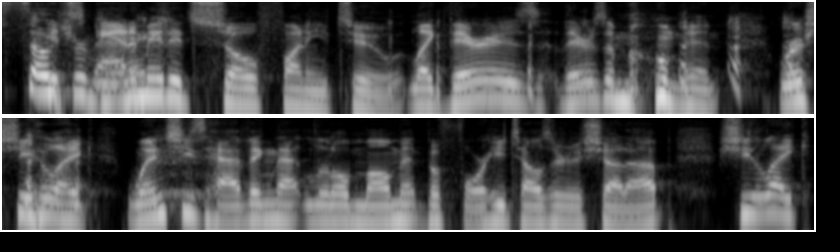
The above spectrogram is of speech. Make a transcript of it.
so it's dramatic. animated so funny too. Like there is there's a moment where she like when she's having that little moment before he tells her to shut up, she like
